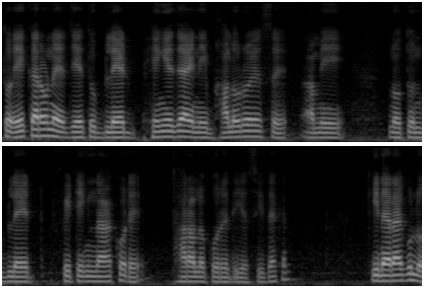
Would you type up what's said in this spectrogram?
তো এ কারণে যেহেতু ব্লেড ভেঙে যায়নি, ভালো রয়েছে, আমি নতুন ব্লেড ফিটিং না করে ধারালো করে দিয়েছি, দেখেন। কিনারাগুলো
